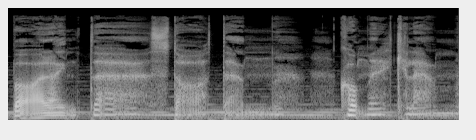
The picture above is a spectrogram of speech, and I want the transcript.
Bara inte staten kommer i kläm.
